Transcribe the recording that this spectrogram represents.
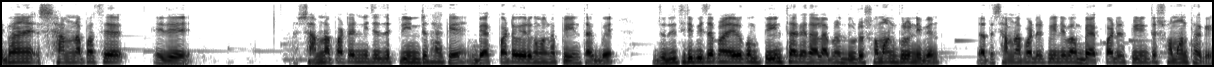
এখানে সামনা পাশে এই যে সামনা পার্টের নিচে যে প্রিন্টে থাকে ব্যাক পার্টেও এরকম একটা প্রিন্ট থাকবে। যদি থ্রি পিস আপনার এরকম প্রিন্ট থাকে, তাহলে আপনার দুটো সমান করে নেবেন, যাতে সামনা পার্টের প্রিন্ট এবং ব্যাক পার্টের প্রিন্টটা সমান থাকে।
